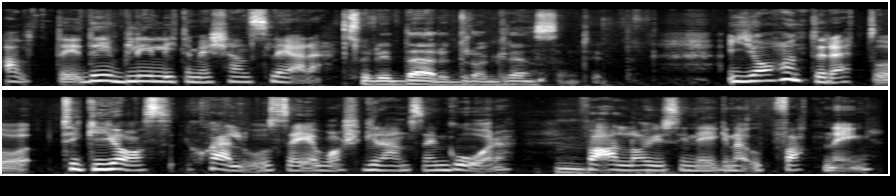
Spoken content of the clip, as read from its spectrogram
alltid, det blir lite mer känsligare. Så det är där du drar gränsen? typ? Jag har inte rätt, att, tycker jag själv, att säga var gränsen går. För alla har ju sin egna uppfattning.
